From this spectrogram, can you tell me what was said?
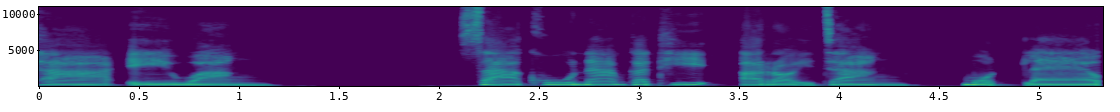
ชาเอวัง สาคูน้ำกะทิอร่อยจัง หมดแล้ว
